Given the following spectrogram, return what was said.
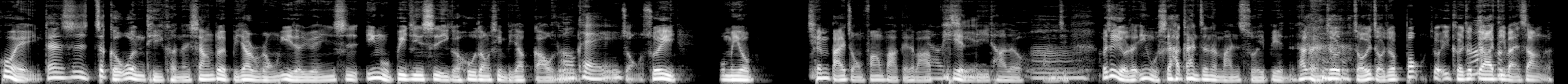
会，但是这个问题可能相对比较容易的原因是，鹦鹉毕竟是一个互动性比较高的种，OK，所以我们有千百种方法给它把它骗离它的环境。嗯、而且有的鹦鹉下蛋真的蛮随便的，它可能就 走一走就嘣，就一颗就掉在地板上了。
